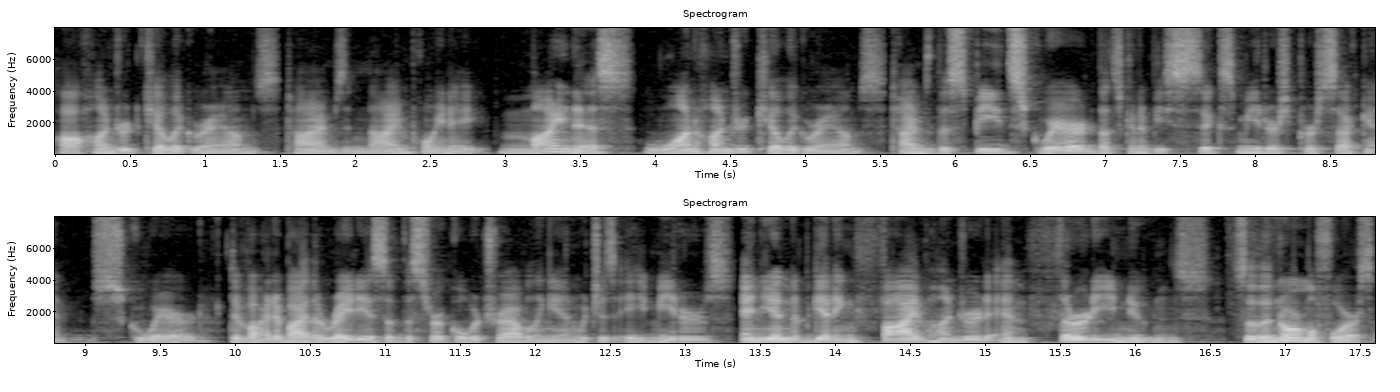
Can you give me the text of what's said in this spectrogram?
100 kilograms times 9.8 minus 100 kilograms times the speed squared, that's going to be 6 meters per second squared, divided by the radius of the circle we're traveling in, which is 8 meters, and you end up getting 530 newtons. So the normal force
